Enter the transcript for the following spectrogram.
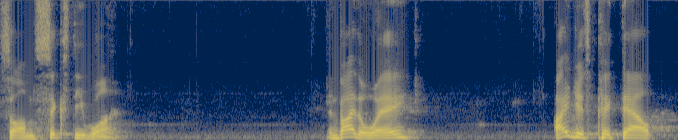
Psalm 61. And by the way, I just picked out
